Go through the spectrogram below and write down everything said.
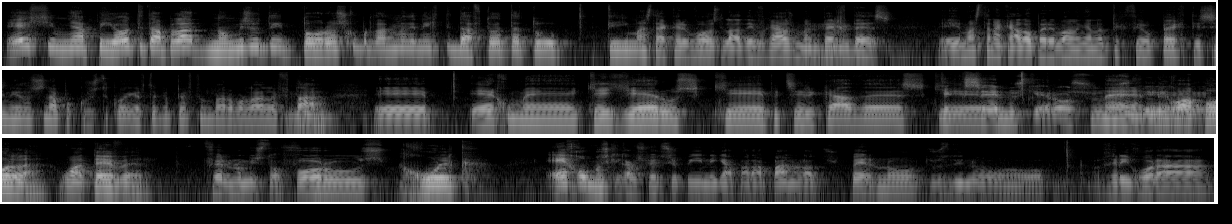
Έχει μια ποιότητα, απλά νομίζω ότι το ρώσικο πρωτάθλημα δεν έχει την ταυτότητα του τι είμαστε ακριβώς. Δηλαδή, βγάζουμε Μμμ. παίχτες, είμαστε ένα καλό περιβάλλον για να αναπτυχθεί ο παίχτης. Συνήθως είναι αποκρουστικό, γι' αυτό και πέφτουν πάρα πολλά λεφτά. Ε, έχουμε και γέρους και πιτσιρικάδες. και, Και, ξένους και Ρώσους. Ναι, και... λίγο απ' όλα. Whatever. Φέρνω μισθοφόρους. Hulk. Έχω όμως και κάποιους παίκτε που είναι για παραπάνω, αλλά τους παίρνω, τους δίνω γρήγορα.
